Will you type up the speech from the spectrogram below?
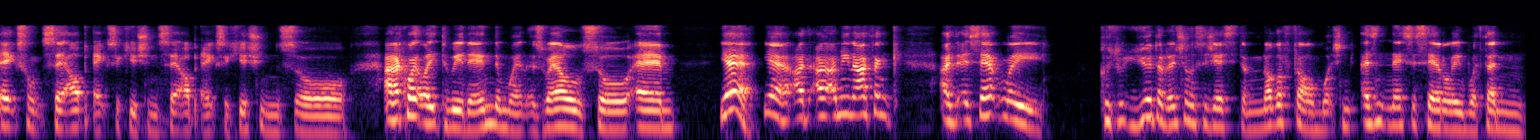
excellent setup, execution, setup, execution. So, and I quite liked the way the ending went as well. So, um, yeah, yeah. I, I, mean, I think I, it's certainly because you had originally suggested another film which isn't necessarily within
